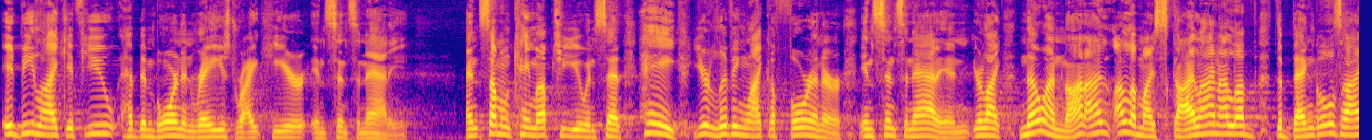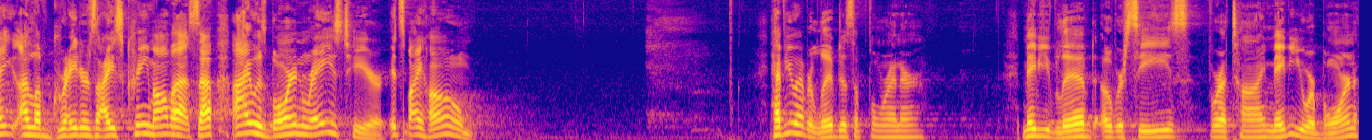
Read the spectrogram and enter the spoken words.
It'd be like if you had been born and raised right here in Cincinnati and someone came up to you and said, Hey, you're living like a foreigner in Cincinnati. And you're like, No, I'm not. I, I love my skyline. I love the Bengals. I, I love Graeter's ice cream, all that stuff. I was born and raised here. It's my home. Have you ever lived as a foreigner? Maybe you've lived overseas for a time. Maybe you were born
